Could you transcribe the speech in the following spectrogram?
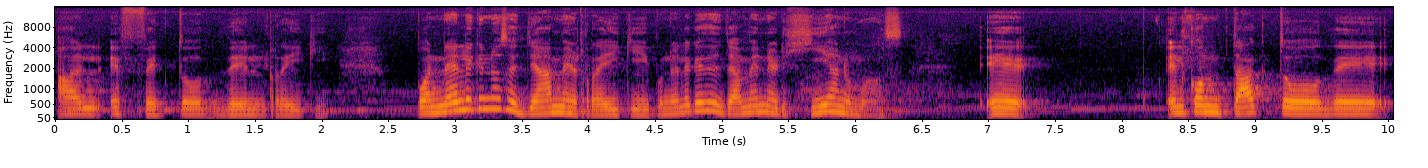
al efecto del Reiki. Ponerle que no se llame Reiki, ponerle que se llame energía nomás. Eh, el contacto de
